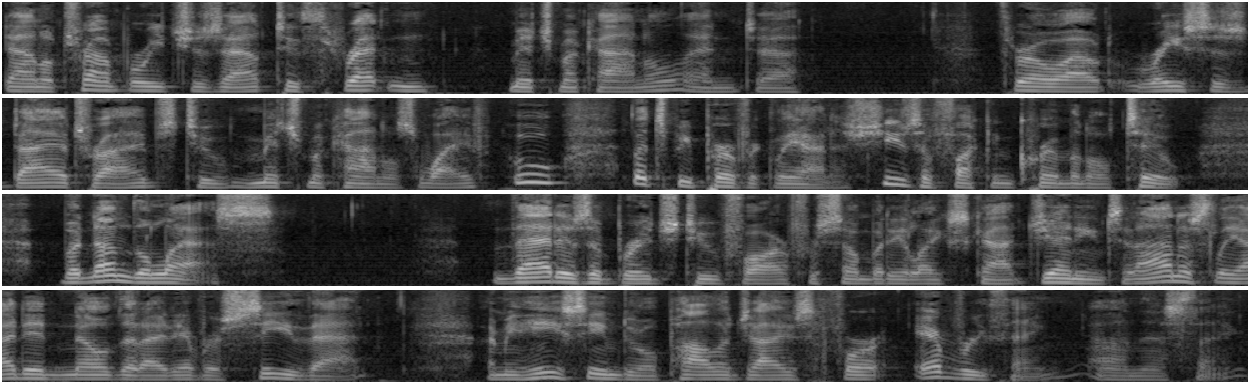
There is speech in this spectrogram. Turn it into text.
Donald Trump reaches out to threaten Mitch McConnell and uh, throw out racist diatribes to Mitch McConnell's wife, who, let's be perfectly honest, she's a fucking criminal too. But nonetheless, that is a bridge too far for somebody like Scott Jennings. And honestly, I didn't know that I'd ever see that. I mean, he seemed to apologize for everything on this thing.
